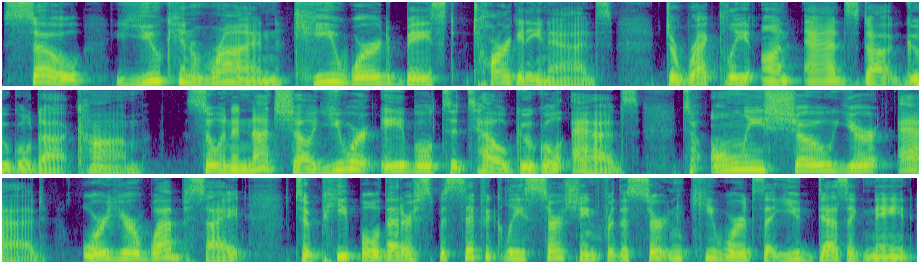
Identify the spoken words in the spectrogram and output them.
So you can run keyword based targeting ads directly on ads.google.com. So, in a nutshell, you are able to tell Google Ads to only show your ad or your website to people that are specifically searching for the certain keywords that you designate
